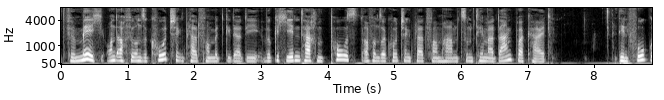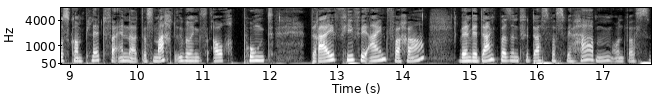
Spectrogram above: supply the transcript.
für mich und auch für unsere Coaching-Plattform-Mitglieder, die wirklich jeden Tag einen Post auf unserer Coaching-Plattform haben zum Thema Dankbarkeit, den Fokus komplett verändert. Das macht übrigens auch Punkt drei viel, viel einfacher, wenn wir dankbar sind für das, was wir haben und was,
